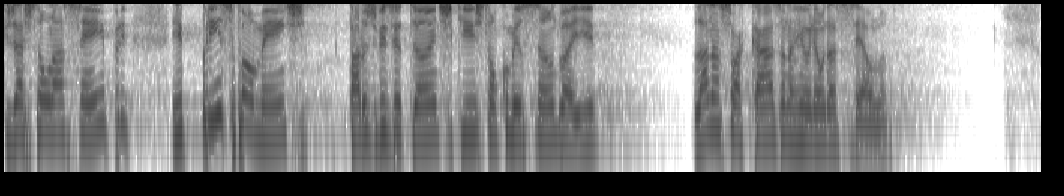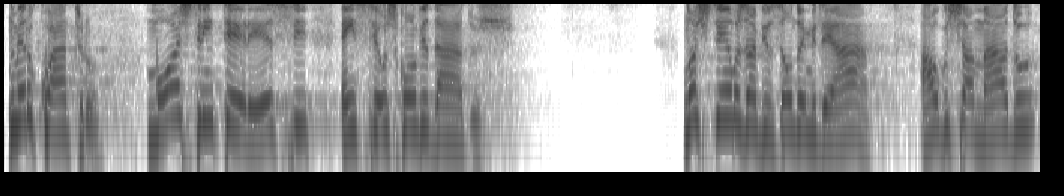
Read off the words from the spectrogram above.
que já estão lá sempre, e principalmente para os visitantes que estão começando aí, lá na sua casa, na reunião da célula. Número 4, mostre interesse em seus convidados. Nós temos na visão do MDA algo chamado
